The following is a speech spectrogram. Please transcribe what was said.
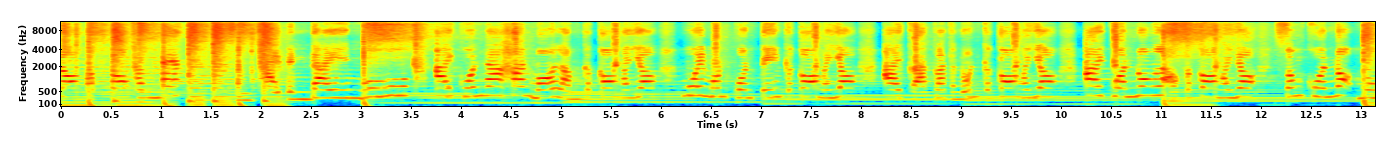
นอกตับต่อทำแม่สังทายเป็นไดหมูอายกวนหน้าห้านหมอลำกะกองอยอกมวยมนกวนตีนกะกองอยอกอายกลากลาถนนกะกองอยอกอายกวนนวงเหล่ากะกองอยอกสมควรเนาะหมู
